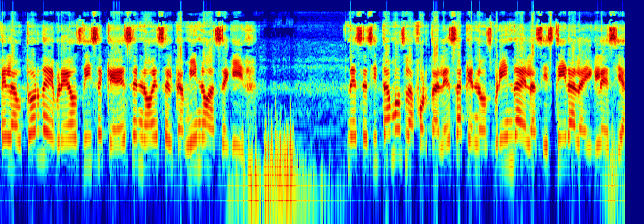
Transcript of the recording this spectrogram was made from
El autor de Hebreos dice que ese no es el camino a seguir. Necesitamos la fortaleza que nos brinda el asistir a la iglesia.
